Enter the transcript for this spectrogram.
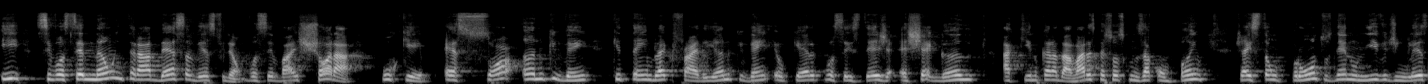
E se você não entrar dessa vez, filhão, você vai chorar porque é só ano que vem que tem Black Friday. E ano que vem eu quero que você esteja é chegando aqui no Canadá. Várias pessoas que nos acompanham já estão prontos né, no nível de inglês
